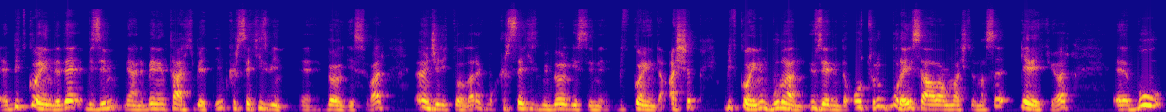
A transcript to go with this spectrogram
E, Bitcoin'de de bizim yani benim takip ettiğim 48 bin e, bölgesi var. Öncelikli olarak bu 48 bin bölgesini Bitcoin'de aşıp Bitcoin'in buranın üzerinde oturup burayı sağlamlaştırması gerekiyor. E, bu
